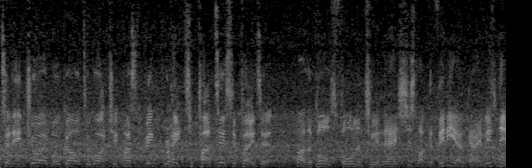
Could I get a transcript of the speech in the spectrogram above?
What an enjoyable goal to watch. It must have been great to participate in. Well, the ball's fallen to him there. It's just like a video game, isn't it?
